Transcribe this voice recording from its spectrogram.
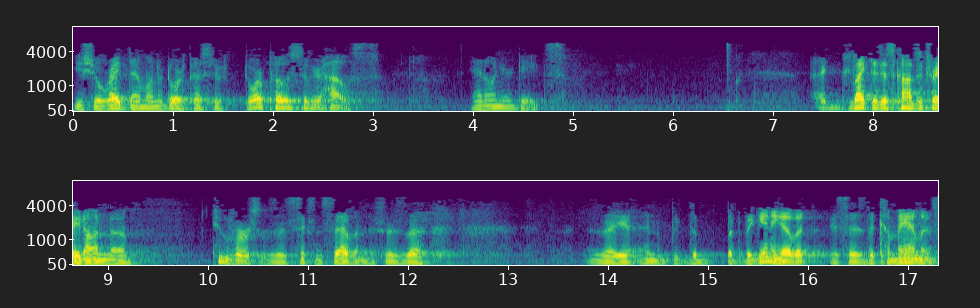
You shall write them on the doorposts of your house and on your gates. I'd like to just concentrate on uh, two verses, six and seven. This is uh, the, and the, but the beginning of it, it says the commandments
